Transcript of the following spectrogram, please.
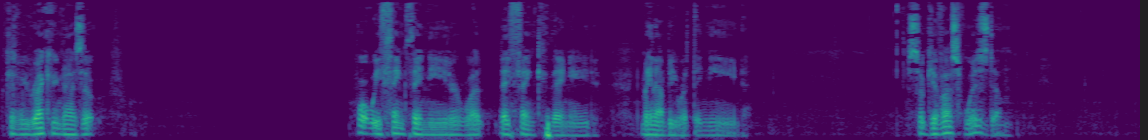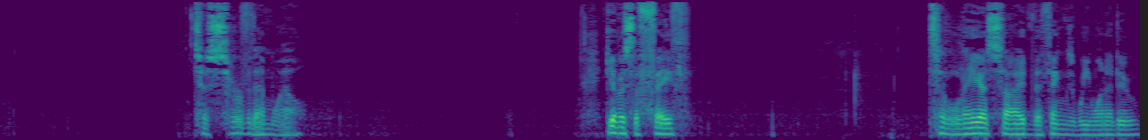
Because we recognize that what we think they need or what they think they need. It may not be what they need. So give us wisdom to serve them well. Give us the faith to lay aside the things we want to do.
